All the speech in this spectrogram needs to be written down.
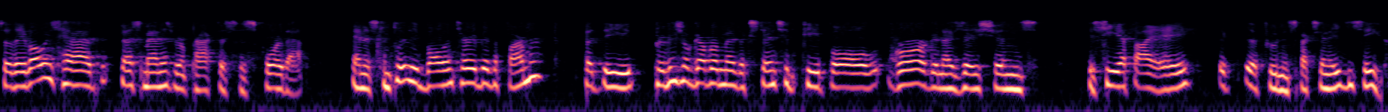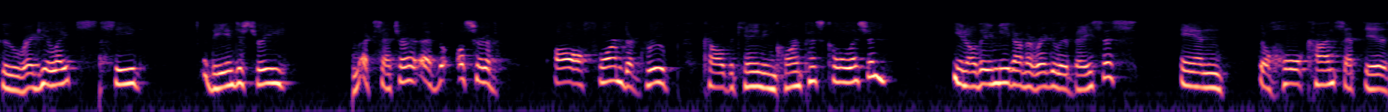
So they've always had best management practices for that. And it's completely voluntary by the farmer, but the provincial government, extension people, grower organizations, the CFIA, the Food Inspection Agency, who regulates seed, the industry, etc., have all sort of all formed a group called the Canadian Corn Pest Coalition. You know, they meet on a regular basis, and the whole concept is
